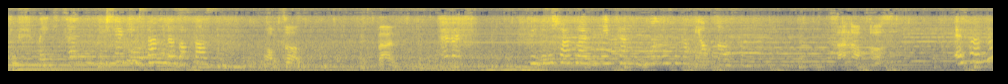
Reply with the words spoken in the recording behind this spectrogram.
düşmekten mi? Bir şey diyeyim sen biraz aptalsın. Aptal. Ben. Evet. Hüzünlü şarkılar dinleyip kendini bunalıma satan bir aptalsın. Aptalsın. Efendim?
